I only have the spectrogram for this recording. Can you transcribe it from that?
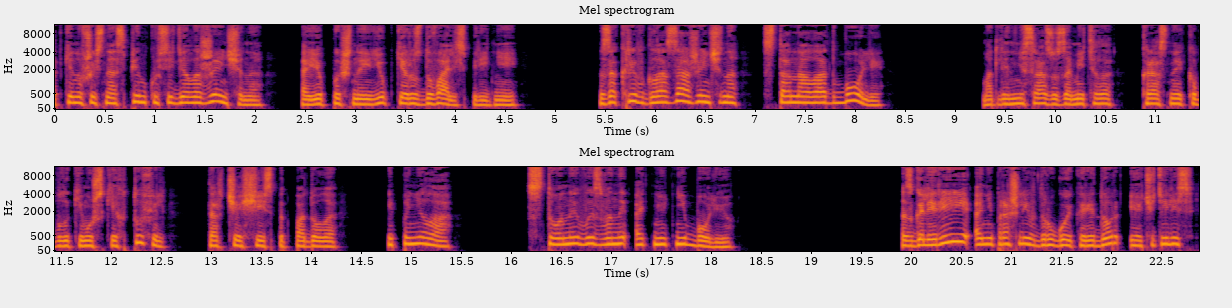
откинувшись на спинку, сидела женщина, а ее пышные юбки раздувались перед ней. Закрыв глаза, женщина стонала от боли. Мадлен не сразу заметила красные каблуки мужских туфель, торчащие из-под подола, и поняла, стоны вызваны отнюдь не болью. С галереи они прошли в другой коридор и очутились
